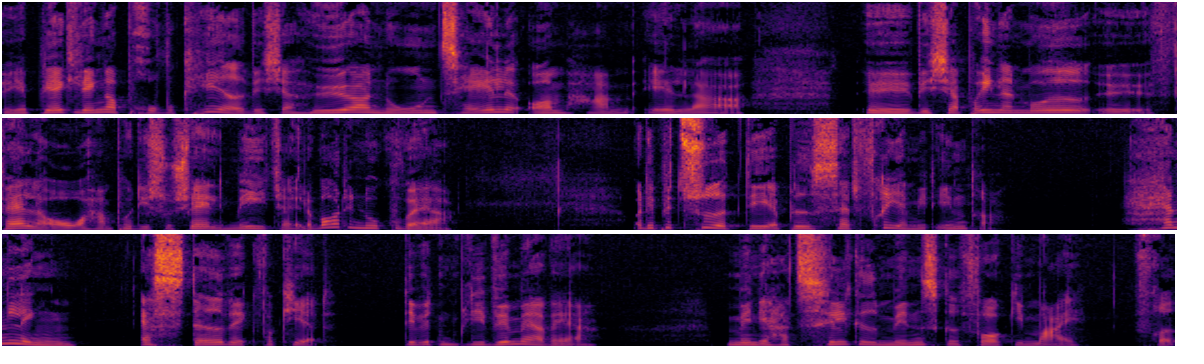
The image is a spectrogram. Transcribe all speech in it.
jeg bliver ikke længere provokeret, hvis jeg hører nogen tale om ham, eller øh, hvis jeg på en eller anden måde øh, falder over ham på de sociale medier, eller hvor det nu kunne være. Og det betyder, at det er blevet sat fri af mit indre. Handlingen er stadigvæk forkert. Det vil den blive ved med at være. Men jeg har tilgivet mennesket for at give mig fred.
